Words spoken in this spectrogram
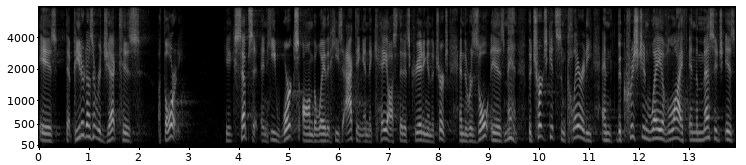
is that Peter doesn't reject his authority. He accepts it and he works on the way that he's acting and the chaos that it's creating in the church. And the result is, man, the church gets some clarity and the Christian way of life and the message is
